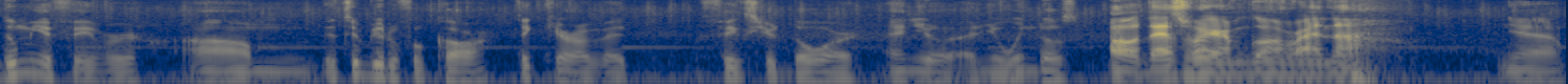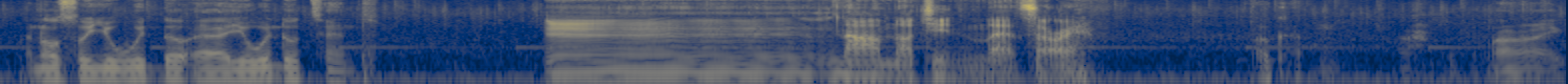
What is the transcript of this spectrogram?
Do me a favor. Um, it's a beautiful car. Take care of it. Fix your door and your and your windows. Oh, that's where I'm going right now. Yeah, and also your window uh, your window tint. Mm, no, I'm not changing that. Sorry. Okay. All right.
